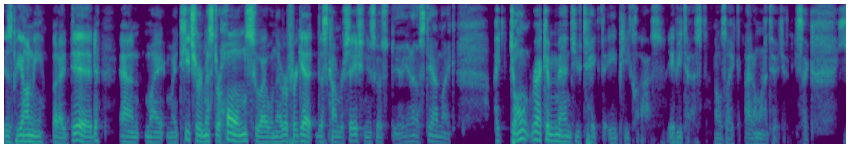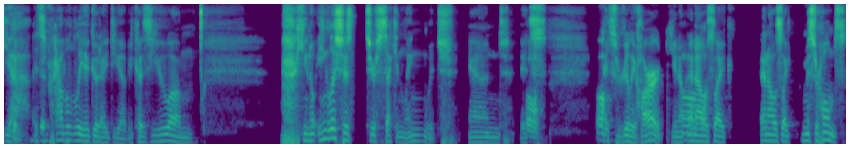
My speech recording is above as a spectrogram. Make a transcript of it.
is beyond me, but I did. And my my teacher, Mr. Holmes, who I will never forget this conversation, he goes, you know, Stan, like, I don't recommend you take the AP class, AP test. And I was like, I don't want to take it. He's like, Yeah, it's probably a good idea because you um you know, English is your second language and it's oh. Oh. it's really hard, you know. Oh. And I oh. was like, and I was like, Mr. Holmes,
